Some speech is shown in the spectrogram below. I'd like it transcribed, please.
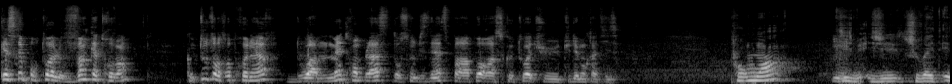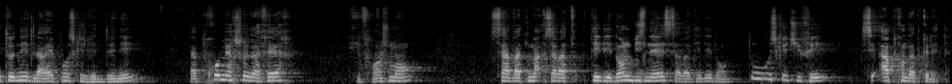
quel serait pour toi le 20-80 que tout entrepreneur doit mettre en place dans son business par rapport à ce que toi tu, démocratises Pour moi, mmh. tu vas être étonné de la réponse que je vais te donner. La première chose à faire, et franchement, ça va t'aider dans le business, ça va t'aider dans tout ce que tu fais, c'est apprendre à te connaître.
